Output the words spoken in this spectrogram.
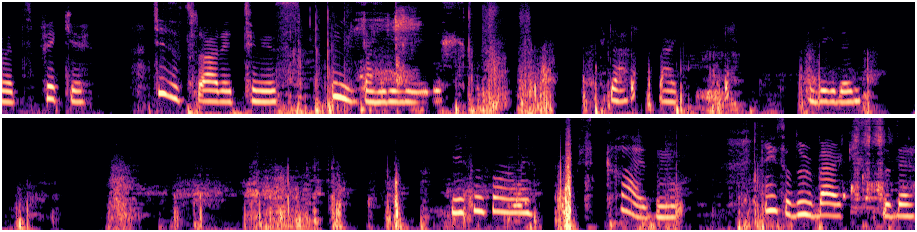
Evet, peki. Siz ısrar ettiniz. Bu yüzden geliyoruz. Gel, belki. Hadi gidelim. Bir sonra eksik kaldınız. Neyse dur belki size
